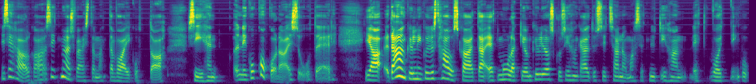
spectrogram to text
niin sehän alkaa sitten myös väistämättä vaikuttaa siihen niin kuin kokonaisuuteen. Ja tämä on kyllä niin kuin just hauskaa, että, että mullekin on kyllä joskus ihan käyty sit sanomassa, että nyt ihan, että voit niin kuin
